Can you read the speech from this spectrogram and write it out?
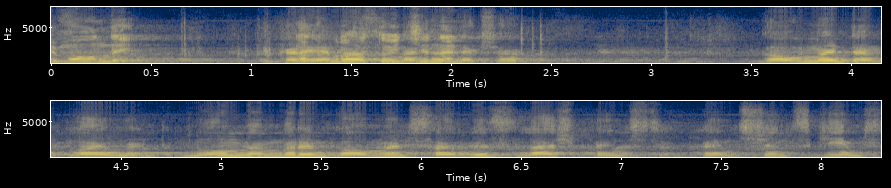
మెమో ఉంది ఇక్కడ ఏం ఇచ్చిందండి. అధ్యక్ష government employment no member in government service slash pension schemes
